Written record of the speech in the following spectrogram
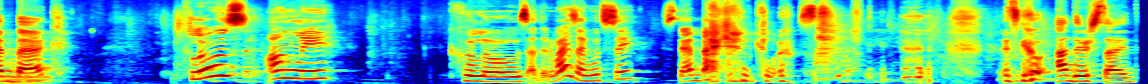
step back? Close only close. Otherwise, I would say step back and close. Let's go other side.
